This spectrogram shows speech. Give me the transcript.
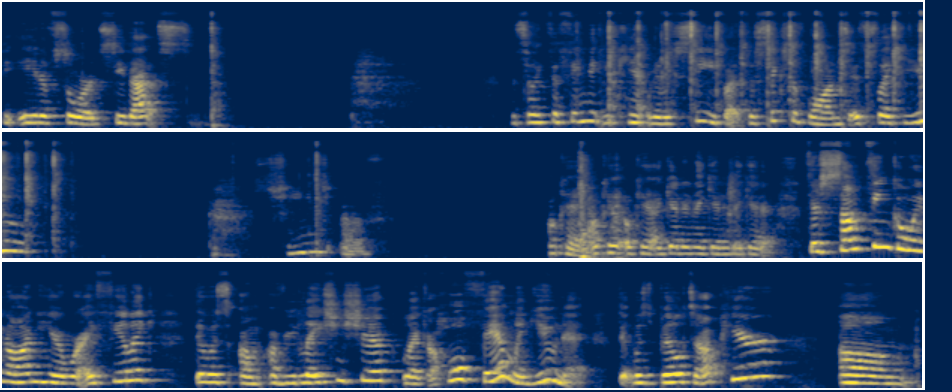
The Eight of Swords. See, that's it's like the thing that you can't really see, but the Six of Wands, it's like you... Change of... Okay, okay, okay, I get it, I get it, I get it. There's something going on here where I feel like there was um, a relationship, like a whole family unit that was built up here. Um,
